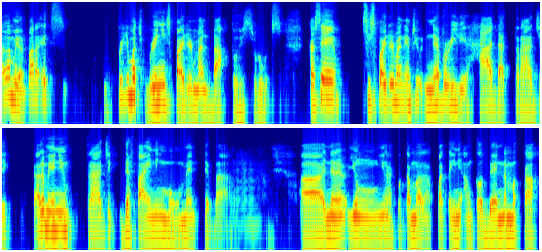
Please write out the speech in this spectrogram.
alam mo yun, parang it's pretty much bringing Spider-Man back to his roots. Kasi si Spider-Man MCU never really had that tragic, alam mo yun, yung tragic defining moment, di ba? Mm-hmm. Uh, na yung yung pagkamatay ni Uncle Ben na magka,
